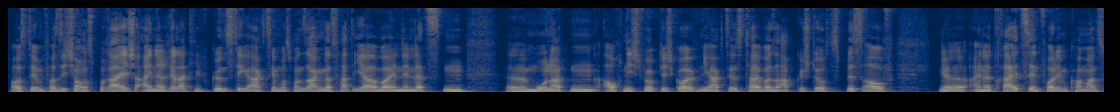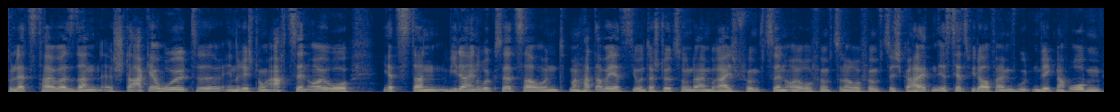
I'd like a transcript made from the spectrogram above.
aus dem Versicherungsbereich, eine relativ günstige Aktie, muss man sagen. Das hat ihr aber in den letzten äh, Monaten auch nicht wirklich geholfen. Die Aktie ist teilweise abgestürzt bis auf eine 13 vor dem Komma, zuletzt teilweise dann äh, stark erholt äh, in Richtung 18 Euro, jetzt dann wieder ein Rücksetzer und man hat aber jetzt die Unterstützung da im Bereich 15 Euro, 15,50 Euro gehalten, ist jetzt wieder auf einem guten Weg nach oben,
